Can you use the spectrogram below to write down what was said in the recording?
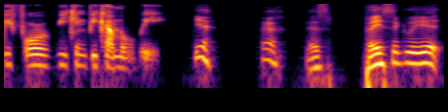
before we can become a we. Yeah. That's basically it.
